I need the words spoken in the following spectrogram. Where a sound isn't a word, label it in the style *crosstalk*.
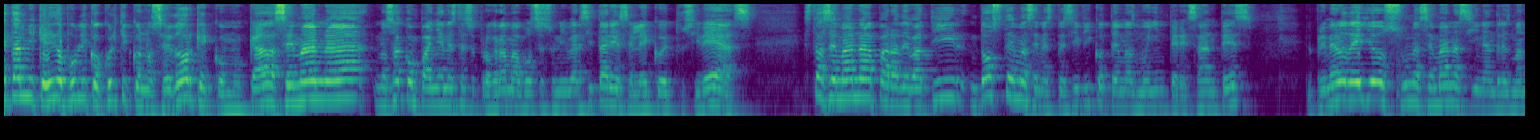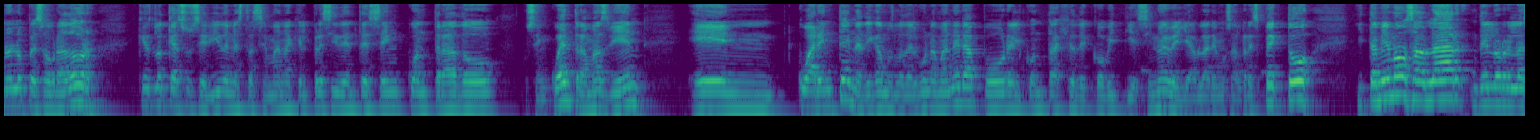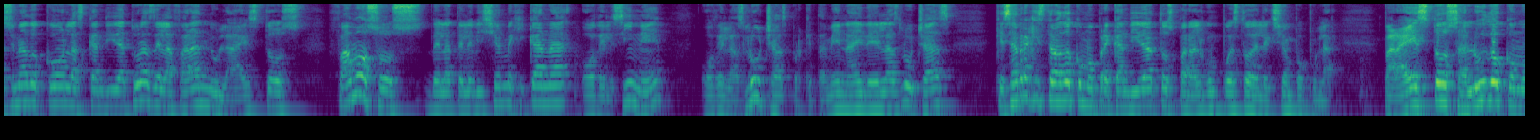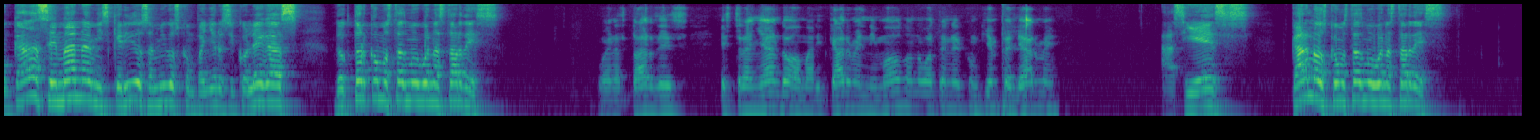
¿Qué tal mi querido público culto y conocedor que como cada semana nos acompaña en este su programa Voces Universitarias, el eco de tus ideas? Esta semana para debatir dos temas en específico, temas muy interesantes. El primero de ellos, una semana sin Andrés Manuel López Obrador. ¿Qué es lo que ha sucedido en esta semana? Que el presidente se ha encontrado, o se encuentra más bien, en cuarentena, digámoslo de alguna manera, por el contagio de COVID-19. Ya hablaremos al respecto. Y también vamos a hablar de lo relacionado con las candidaturas de la farándula, estos famosos de la televisión mexicana o del cine o de las luchas, porque también hay de las luchas, que se han registrado como precandidatos para algún puesto de elección popular. Para esto saludo como cada semana mis queridos amigos, compañeros y colegas. Doctor, ¿cómo estás? Muy buenas tardes. Buenas tardes. Extrañando a Mari Carmen, ni modo, no voy a tener con quién pelearme. Así es. Carlos, ¿cómo estás? Muy buenas tardes.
